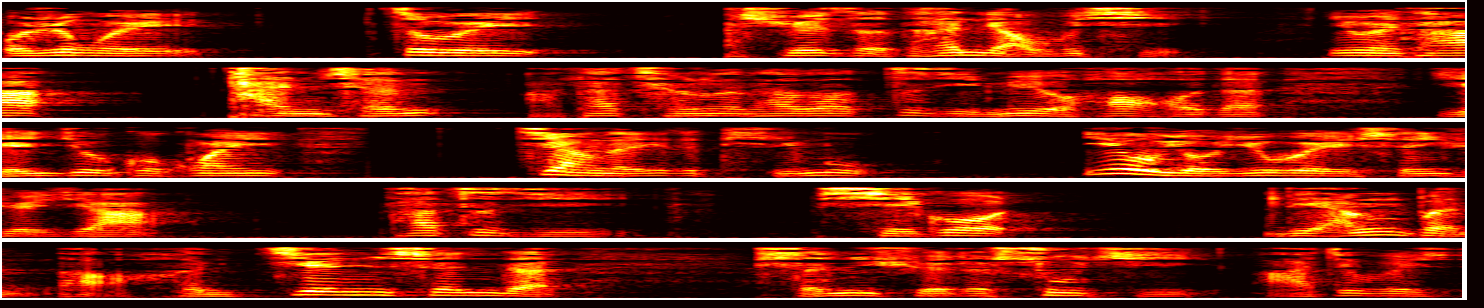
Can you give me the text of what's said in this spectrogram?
我认为这位学者他很了不起，因为他坦诚啊，他承认他说自己没有好好的研究过关于这样的一个题目。又有一位神学家，他自己写过两本啊很艰深的神学的书籍啊，这位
